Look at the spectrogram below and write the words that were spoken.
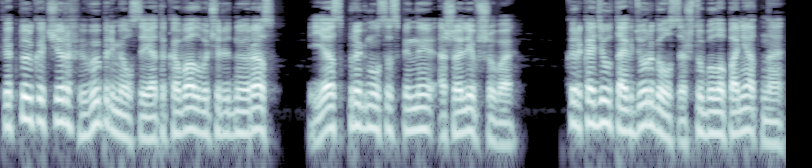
Как только червь выпрямился и атаковал в очередной раз, я спрыгнул со спины ошалевшего. Крокодил так дергался, что было понятно.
